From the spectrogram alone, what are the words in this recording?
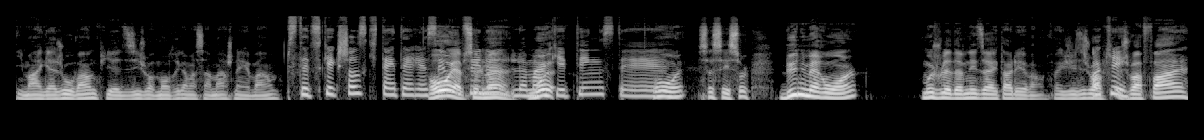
Il m'a, engagé aux ventes, puis il a dit Je vais te montrer comment ça marche dans les ventes. Puis c'était-tu quelque chose qui t'intéressait? Oh oui, absolument. Le, marketing, c'était. Oh, oui, ça, c'est sûr. But numéro un, moi, je voulais devenir directeur des ventes. Fait que j'ai dit Je vais, je vais faire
